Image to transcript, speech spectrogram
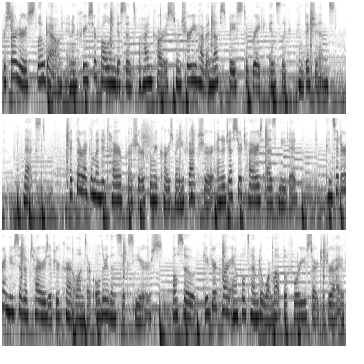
For starters, slow down and increase your following distance behind cars to ensure you have enough space to brake in slick conditions. Next, check the recommended tire pressure from your car's manufacturer and adjust your tires as needed. Consider a new set of tires if your current ones are older than six years. Also, give your car ample time to warm up before you start to drive.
